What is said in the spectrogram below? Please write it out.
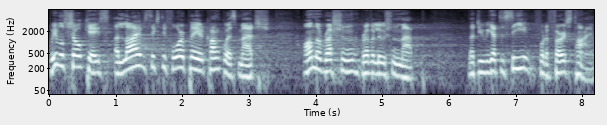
we will showcase a live 64-player conquest match on the Russian Revolution map that you get to see for the first time.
